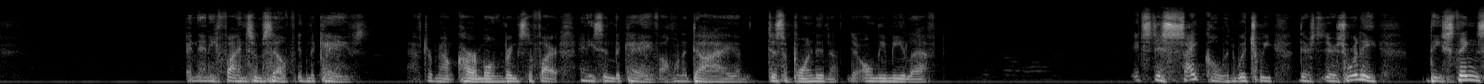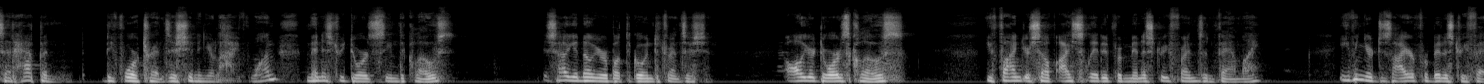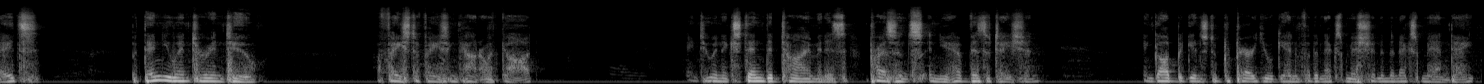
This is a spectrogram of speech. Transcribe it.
And then he finds himself in the caves after Mount Carmel and brings the fire. And he's in the cave. I want to die. I'm disappointed. There's only me left. It's this cycle in which we, there's, there's really these things that happen before transition in your life. One, ministry doors seem to close is how you know you're about to go into transition. All your doors close. You find yourself isolated from ministry, friends, and family. Even your desire for ministry fades. But then you enter into a face to face encounter with God, into an extended time in His presence, and you have visitation. And God begins to prepare you again for the next mission and the next mandate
